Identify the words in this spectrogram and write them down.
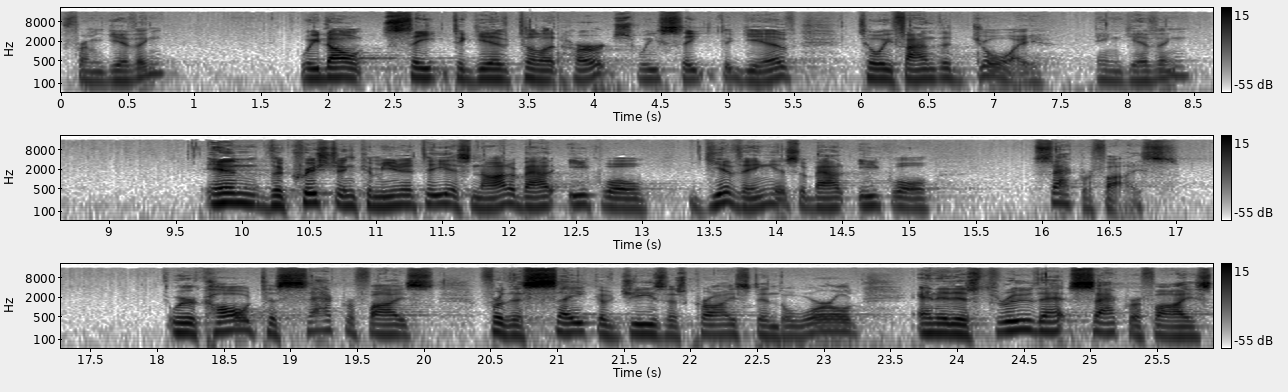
from giving. We don't seek to give till it hurts. We seek to give till we find the joy in giving in the Christian community, it's not about equal giving, it's about equal sacrifice. We're called to sacrifice for the sake of Jesus Christ in the world, and it is through that sacrifice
